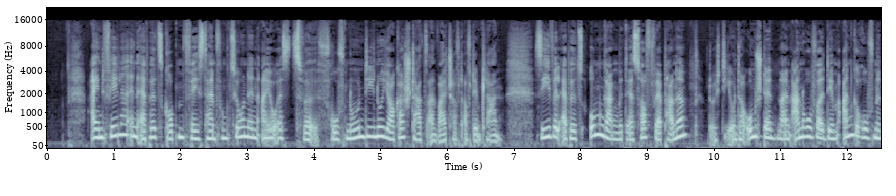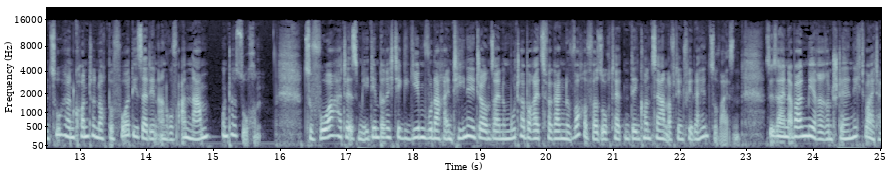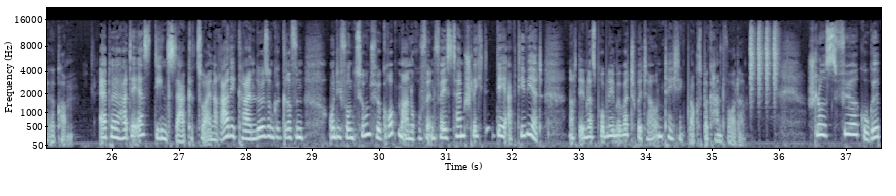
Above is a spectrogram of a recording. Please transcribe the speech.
Ein Fehler in Apples Gruppen FaceTime-Funktion in iOS 12 ruft nun die New Yorker Staatsanwaltschaft auf den Plan. Sie will Apples Umgang mit der Softwarepanne, durch die unter Umständen ein Anrufer dem Angerufenen zuhören konnte, noch bevor dieser den Anruf annahm, untersuchen. Zuvor hatte es Medienberichte gegeben, wonach ein Teenager und seine Mutter bereits vergangene Woche versucht hätten, den Konzern auf den Fehler hinzuweisen. Sie seien aber an mehreren Stellen nicht weitergekommen. Apple hatte erst Dienstag zu einer radikalen Lösung gegriffen und die Funktion für Gruppenanrufe in FaceTime schlicht deaktiviert, nachdem das Problem über Twitter und Technikblogs bekannt wurde. Schluss für Google.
